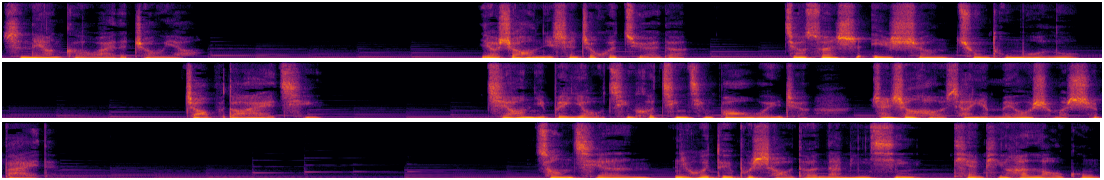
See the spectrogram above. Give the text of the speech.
是那样格外的重要。有时候你甚至会觉得，就算是一生穷途末路，找不到爱情。只要你被友情和亲情包围着，人生好像也没有什么失败的。从前你会对不少的男明星舔屏喊老公。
